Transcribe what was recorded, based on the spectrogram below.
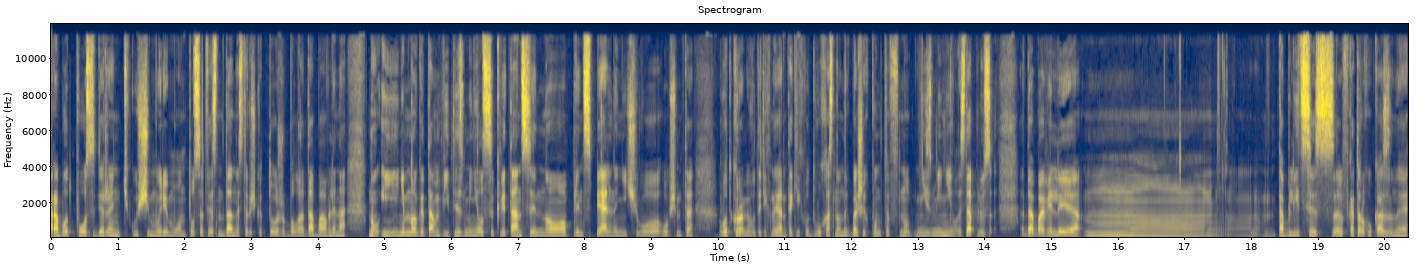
работ по содержанию текущему ремонту. Соответственно, данная строчка тоже была добавлена. Ну и немного там вид изменился квитанции, но принципиально ничего, в общем-то, вот кроме вот этих, наверное, таких вот двух основных больших пунктов, ну, не изменилось. Да, плюс добавили таблицы с, в которых указаны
